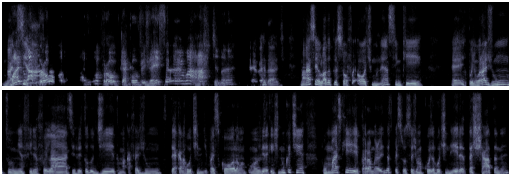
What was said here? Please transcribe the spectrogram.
Mas, mais assim, uma a... prova, mais uma prova, porque a convivência é uma arte, né? É verdade. Mas assim, o lado pessoal foi ótimo, né? Assim, que é, depois de morar junto, minha filha foi lá, se ver todo dia, tomar café junto, ter aquela rotina de ir para a escola, uma, uma, vida que a gente nunca tinha, por mais que para a maioria das pessoas seja uma coisa rotineira, até chata, né?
